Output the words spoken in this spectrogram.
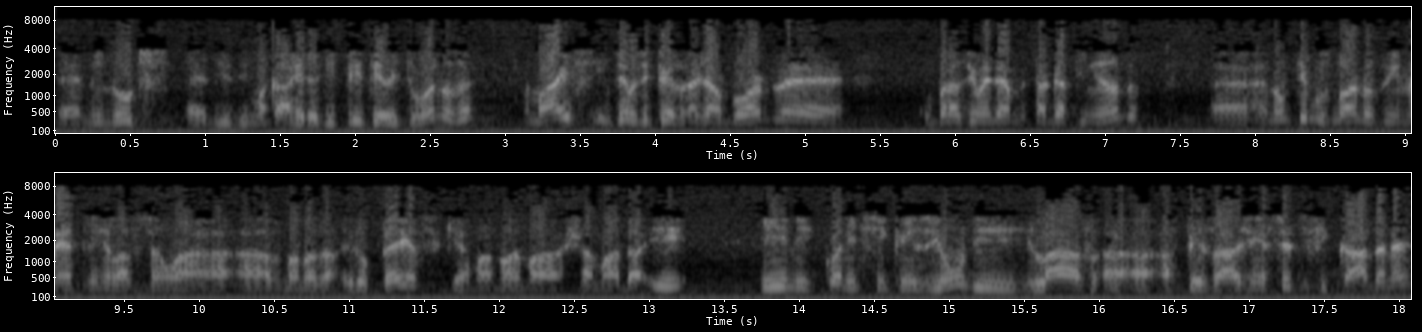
é, minutos é, de, de, uma carreira de 38 anos, né? Mas em termos de pesagem a bordo, é, o Brasil ainda está gatinhando. É, não temos normas do Inmetro em relação às normas europeias, que é uma norma chamada EN 4515 de lá a, a, a, pesagem é certificada, né?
